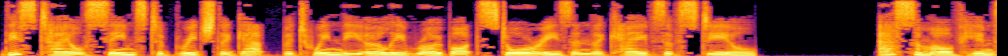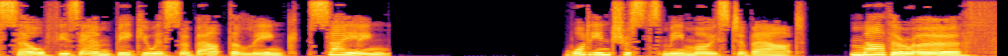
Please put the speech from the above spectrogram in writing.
this tale seems to bridge the gap between the early robot stories and the Caves of Steel. Asimov himself is ambiguous about the link, saying, What interests me most about Mother Earth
